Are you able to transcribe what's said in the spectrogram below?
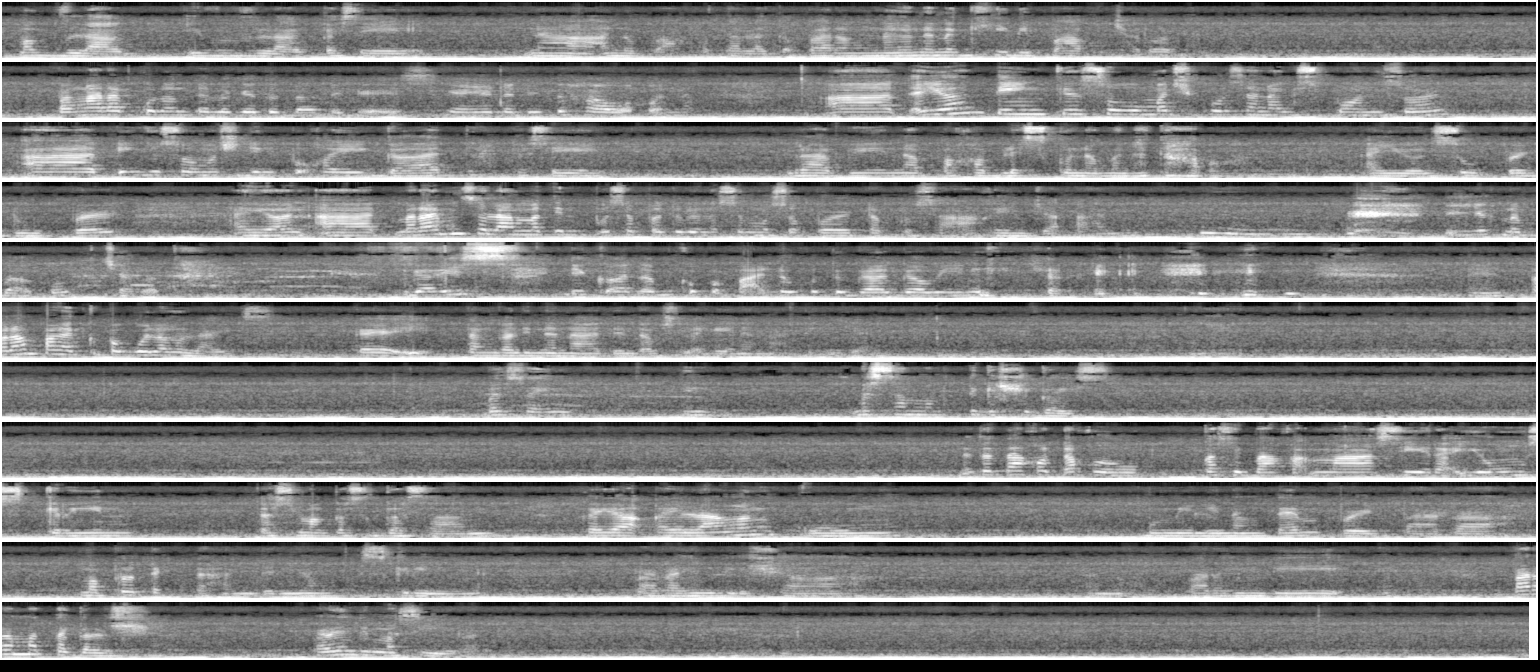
mag-vlog, i-vlog kasi na ano pa ako talaga, parang nananaghili pa ako, charot. Pangarap ko lang talaga ito dati guys. Kaya na dito hawak ko na. At ayun, thank you so much po sa nag-sponsor. At thank you so much din po kay God kasi grabe, napaka-bless ko naman na tao. Ayun, super duper. Ayun, at maraming salamat din po sa patuloy na sumusuporta po sa akin dyan. Iyak na ba ako? Charot. Guys, hindi ko alam kung paano ko to gagawin. Ayan, parang pangit ko pag walang lights. Kaya itanggalin na natin, tapos lagay na natin dyan. Basta, basta magtigas siya guys. Natatakot ako kasi baka masira yung screen tas magasgasan. Kaya kailangan kong bumili ng tempered para maprotektahan din yung screen niya. Para hindi siya ano, para hindi para matagal siya. Para hindi masira.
